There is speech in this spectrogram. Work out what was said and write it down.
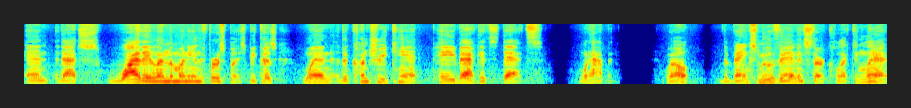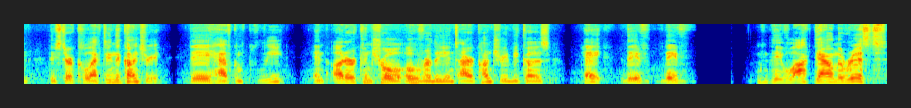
And that's why they lend the money in the first place. Because when the country can't pay back its debts, what happens? Well, the banks move in and start collecting land. They start collecting the country. They have complete and utter control over the entire country because, hey, they've they've they've locked down the risks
